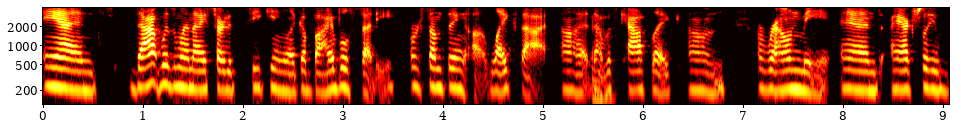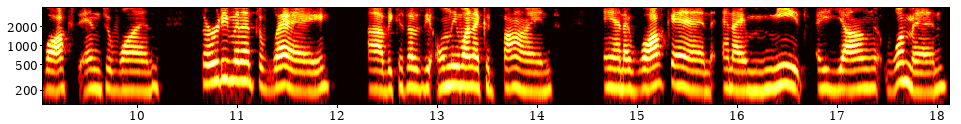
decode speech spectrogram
and that was when I started seeking like a Bible study or something uh, like that uh, yeah. that was Catholic um, around me. And I actually walked into one 30 minutes away uh, because I was the only one I could find. And I walk in and I meet a young woman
